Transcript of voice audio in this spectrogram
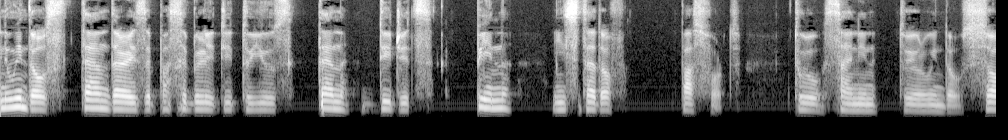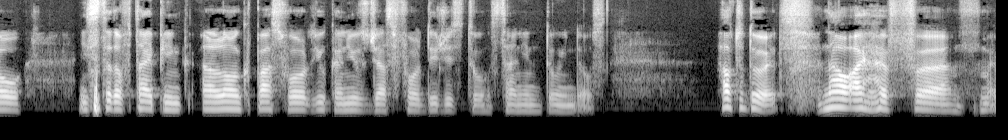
in Windows 10 there is a possibility to use 10 digits PIN instead of password to sign in to your Windows. So instead of typing a long password, you can use just four digits to sign in to Windows. How to do it? Now I have uh, my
